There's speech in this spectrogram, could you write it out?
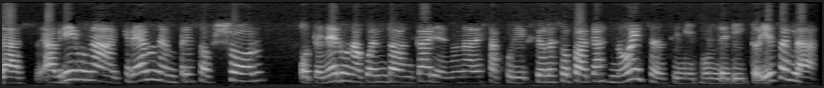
las, abrir una, crear una empresa offshore o tener una cuenta bancaria en una de estas jurisdicciones opacas no es en sí mismo un delito. Y esa es la,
